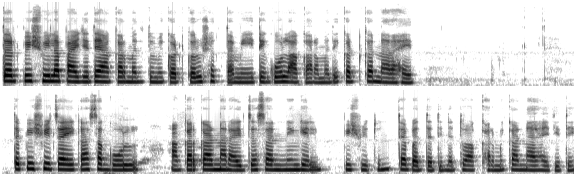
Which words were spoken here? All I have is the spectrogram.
तर पिशवीला पाहिजे त्या आकारमध्ये तुम्ही कट करू शकता. मी इथे गोल आकारामध्ये कट करणार आहेत तर पिशवीचा एक असा गोल आकार काढणार आहे. जसा निघेल पिशवीतून त्या पद्धतीने तो आकार मी काढणार आहे तिथे.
